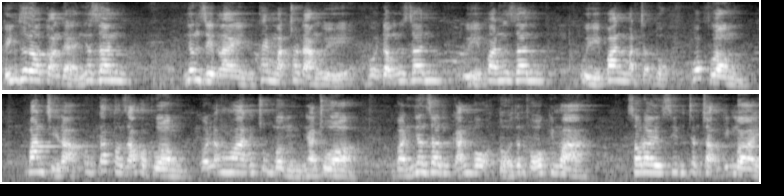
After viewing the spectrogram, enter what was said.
kính thưa toàn thể nhân dân, nhân dịp này thay mặt cho Đảng ủy, Hội đồng nhân dân, Ủy ban nhân dân, Ủy ban Mặt trận Tổ quốc phường, Ban chỉ đạo công tác tôn giáo của phường có lãng hoa đến chúc mừng nhà chùa và nhân dân cán bộ tổ dân phố Kim Hòa. Sau đây xin trân trọng kính mời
